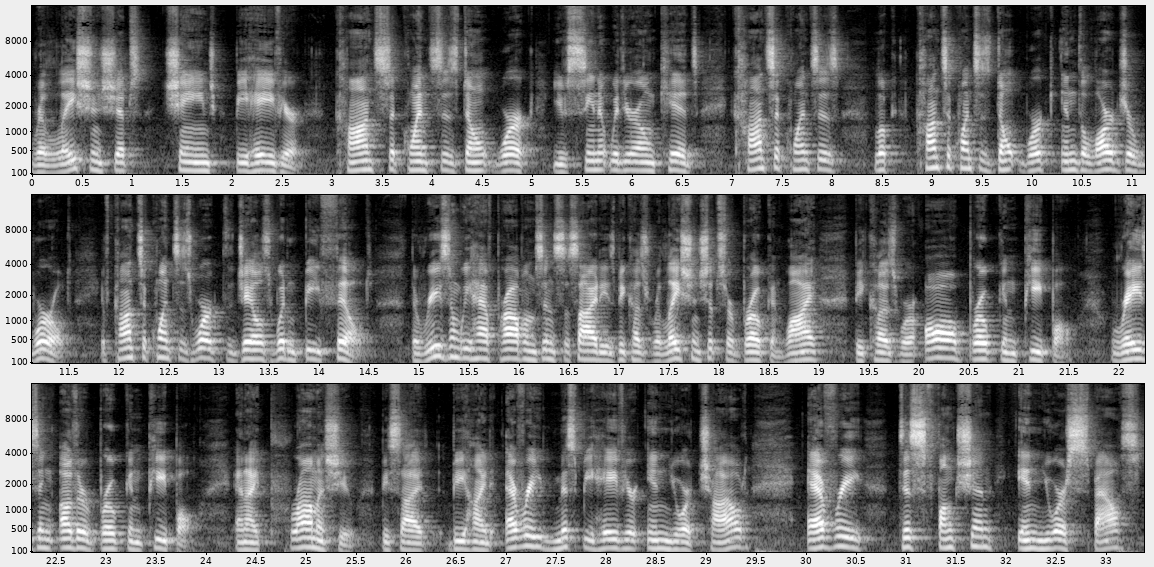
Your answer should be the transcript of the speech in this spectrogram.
Relationships change behavior. Consequences don't work. You've seen it with your own kids. Consequences Look, consequences don't work in the larger world. If consequences worked, the jails wouldn't be filled. The reason we have problems in society is because relationships are broken. Why? Because we're all broken people, raising other broken people. And I promise you, beside, behind every misbehavior in your child, every dysfunction in your spouse,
